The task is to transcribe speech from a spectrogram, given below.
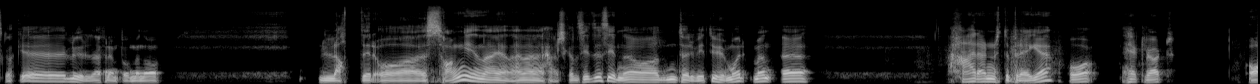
Skal ikke lure deg frempå med noe latter og sang. Nei, nei, nei, her skal det sitte sinne og den tørrhvite humor. Men uh, her er nøttepreget, og helt klart Å,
